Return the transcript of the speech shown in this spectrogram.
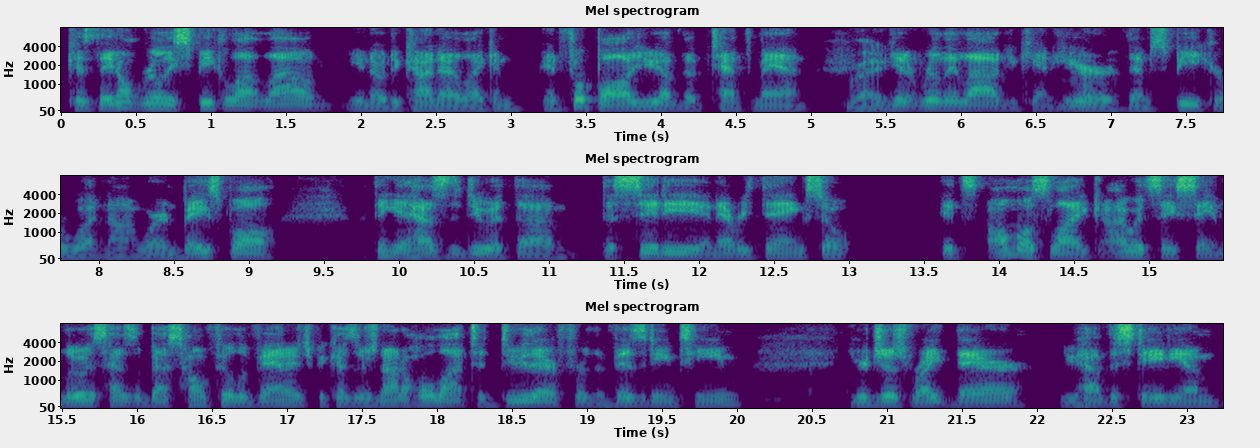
because they don't really speak a lot loud, you know, to kind of like in, in football, you have the 10th man right you get it really loud, you can't hear them speak or whatnot. Where in baseball, think it has to do with um, the city and everything. So it's almost like I would say St. Louis has the best home field advantage because there's not a whole lot to do there for the visiting team. You're just right there. You have the stadium.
